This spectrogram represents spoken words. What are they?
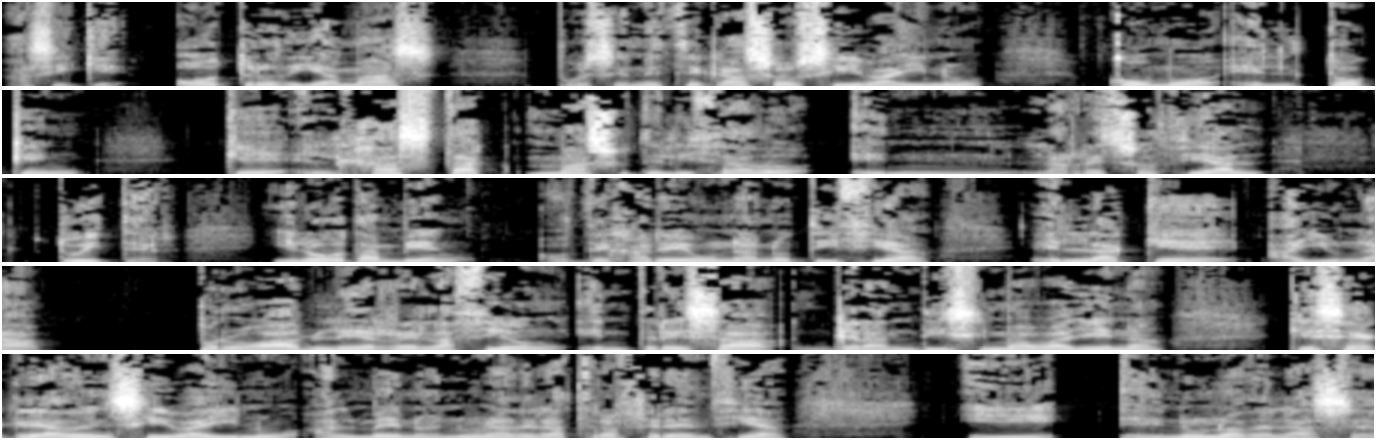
Así que otro día más, pues en este caso Shiba Inu como el token que el hashtag más utilizado en la red social Twitter. Y luego también os dejaré una noticia en la que hay una probable relación entre esa grandísima ballena que se ha creado en Shiba Inu, al menos en una de las transferencias y en una de las eh,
